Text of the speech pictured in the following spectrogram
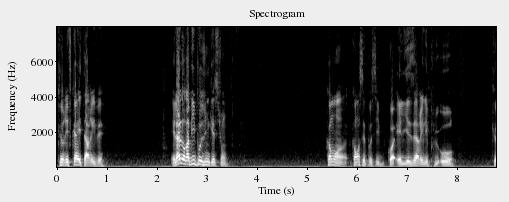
que Rivka est arrivé. Et là, le rabbi pose une question. Comment comment c'est possible? Quoi Eliezer, il est plus haut que,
